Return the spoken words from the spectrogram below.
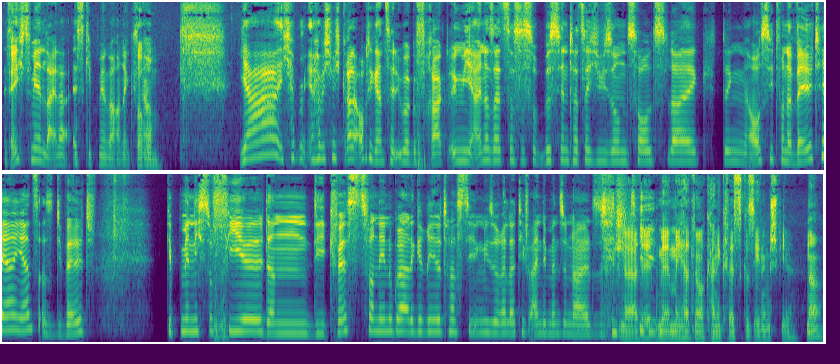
Es Echt? Gibt mir leider, es gibt mir gar nichts. Warum? Ja. Ja, ich habe hab ich mich gerade auch die ganze Zeit über gefragt. Irgendwie einerseits, dass es so ein bisschen tatsächlich wie so ein Souls-like-Ding aussieht von der Welt her jetzt. Also die Welt gibt mir nicht so viel. Dann die Quests, von denen du gerade geredet hast, die irgendwie so relativ eindimensional sind. Naja, der, mir, hat noch keine Quests gesehen im Spiel. Ne?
